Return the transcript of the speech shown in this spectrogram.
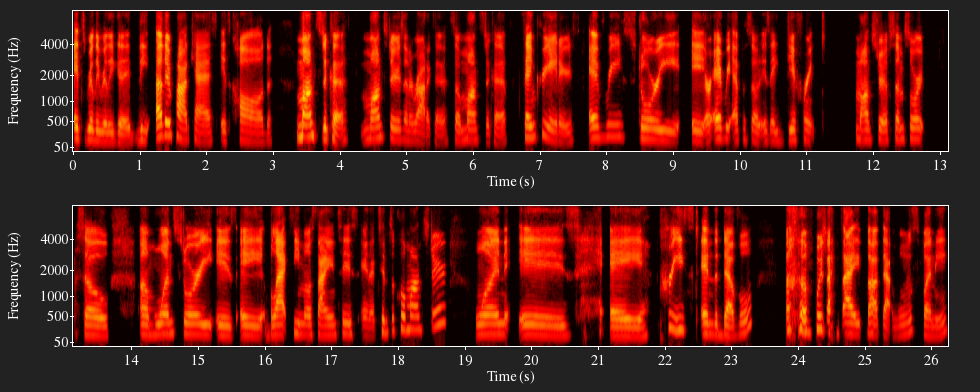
it's really really good. The other podcast is called Monstica, Monsters and Erotica. So Monstica, same creators. Every story or every episode is a different monster of some sort. So um, one story is a black female scientist and a tentacle monster. One is a priest and the devil. which I, I thought that one was funny.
